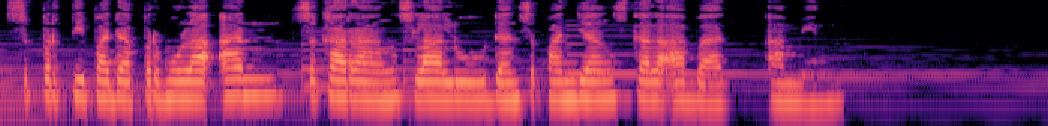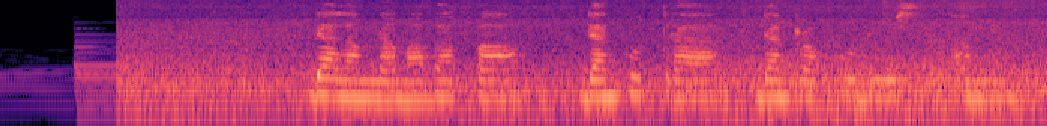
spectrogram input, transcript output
seperti pada permulaan, sekarang, selalu, dan sepanjang segala abad. Amin. Dalam nama Bapa dan Putra dan Roh Kudus. Amin.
